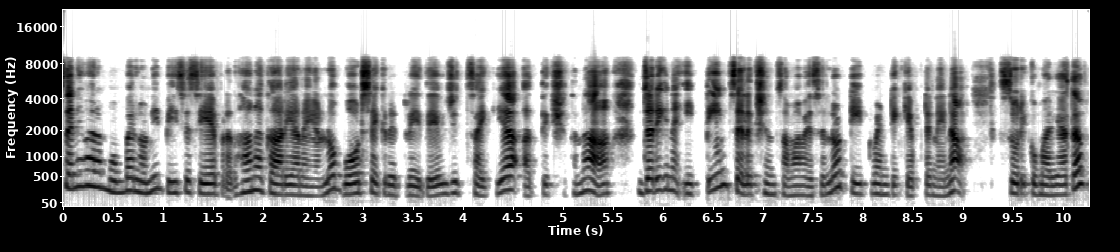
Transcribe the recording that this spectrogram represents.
శనివారం ముంబైలోని బీసీసీఐ ప్రధాన కార్యాలయంలో బోర్డు సెక్రటరీ దేవ్జిత్ సైకియా అధ్యక్షతన జరిగిన ఈ టీమ్ సెలక్షన్ సమావేశంలో టీ ట్వంటీ కెప్టెన్ అయిన సూర్యకుమార్ యాదవ్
